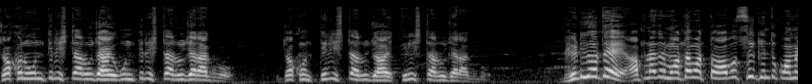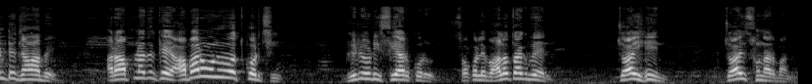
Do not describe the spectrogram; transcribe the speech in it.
যখন উনত্রিশটা রোজা হয়, উনত্রিশটা রোজা রাখব। যখন তিরিশটা রোজা হয়, তিরিশটা রোজা রাখব। ভিডিওতে আপনাদের মতামত তো অবশ্যই কিন্তু কমেন্টে জানাবেন। আর আপনাদেরকে আবারও অনুরোধ করছি, ভিডিওটি শেয়ার করুন। সকলে ভালো থাকবেন। জয় হিন্দ। জয় সোনার বাংলা।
